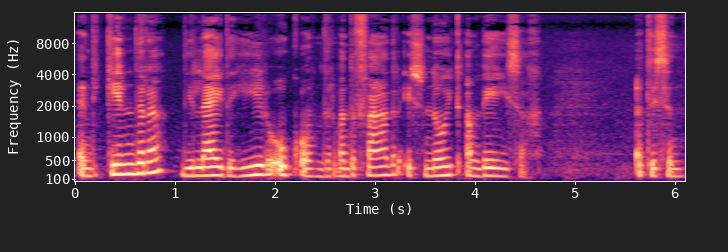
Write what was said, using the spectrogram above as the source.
En die kinderen, die lijden hier ook onder, want de vader is nooit aanwezig. Het is een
